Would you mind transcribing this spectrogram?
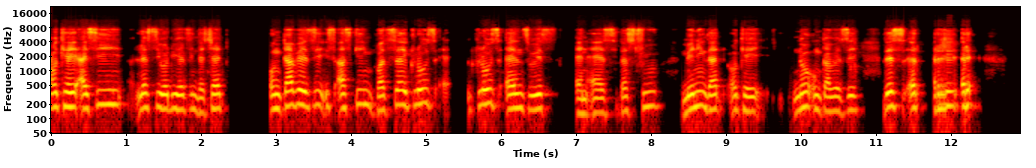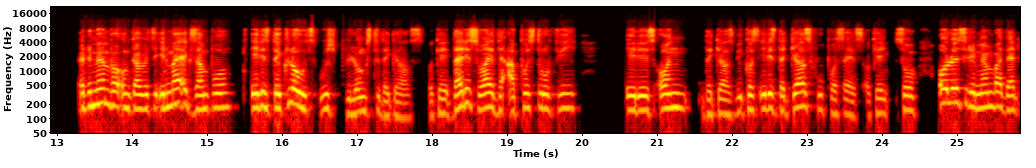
Okay, I see. Let's see what we have in the chat. Onkabezi is asking, but say close close ends with an S. That's true, meaning that okay, no Onkabezi. This remember Onkabezi. In my example, it is the clothes which belongs to the girls. Okay, that is why the apostrophe it is on the girls because it is the girls who possess. Okay, so always remember that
